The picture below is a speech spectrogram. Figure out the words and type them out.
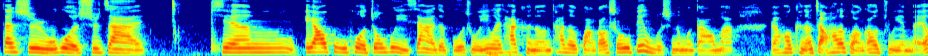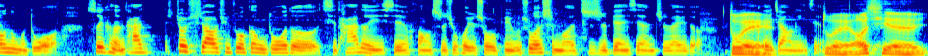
但是如果是在偏腰部或中部以下的博主，因为他可能他的广告收入并不是那么高嘛，然后可能找他的广告主也没有那么多，所以可能他就需要去做更多的其他的一些方式去获取收入，比如说什么知识变现之类的。对，可以这样理解。对，而且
